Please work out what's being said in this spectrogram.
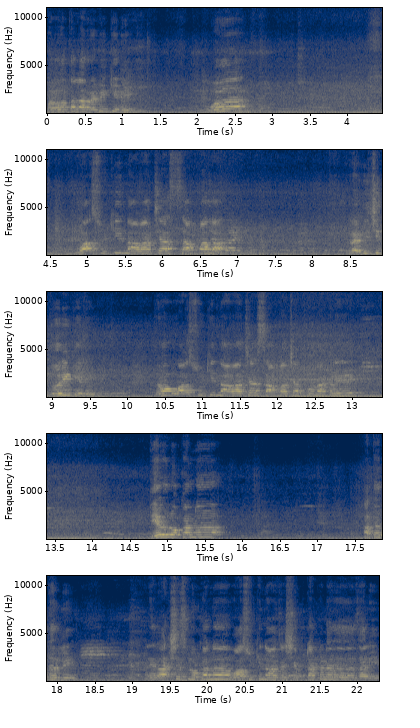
पर्वताला रवी केले व वासुकी नावाच्या सापाला रवीची दोरी केली. तेव्हा वासुकी नावाच्या सापाच्या तोंडाकडे देव लोकांना हात धरले आणि राक्षस लोकांना वासुकी नावाच्या शेपटाकडे झाले.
